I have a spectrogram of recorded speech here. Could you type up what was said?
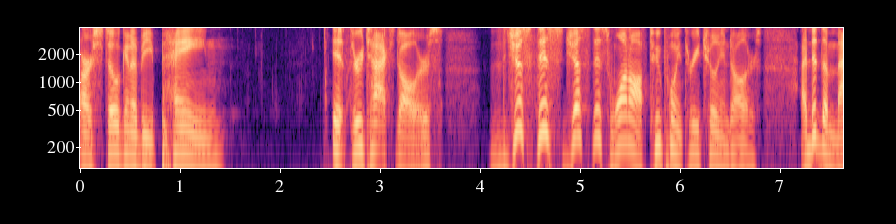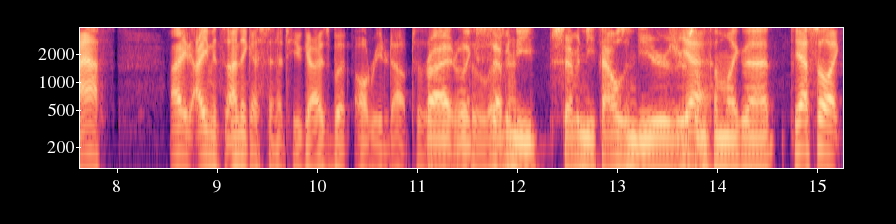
are still going to be paying it through tax dollars just this just this one off 2.3 trillion dollars i did the math I, I even I think I sent it to you guys, but I'll read it out to the Right. to Like the listeners. 70 70,000 years or Yeah. something like that. Yeah, so like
